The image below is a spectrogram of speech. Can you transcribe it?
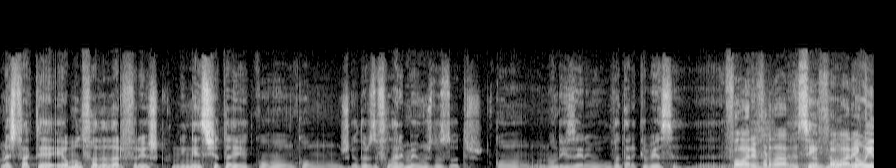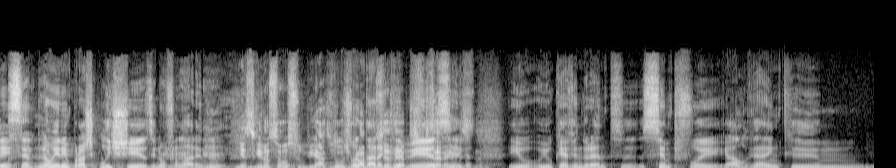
mas de facto é, é uma lefada de ar fresco. Ninguém se chateia com, com os jogadores a falarem bem uns dos outros, com não dizerem levantar a cabeça. Falarem verdade. Sim, não, não, irem, não irem para os clichês e não falarem do, E a seguir não são assobiados pelos próprios adeptos que fizerem isso. É? E, o, e o Kevin Durant sempre foi alguém que hum,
